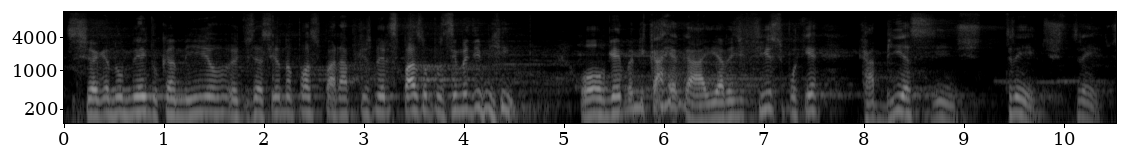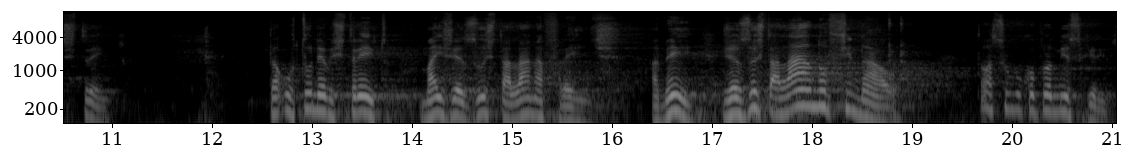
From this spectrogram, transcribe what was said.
Chega no meio do caminho, eu disse assim: eu não posso parar, porque senão eles passam por cima de mim. Ou alguém vai me carregar. E era difícil, porque cabia assim, estreito, estreito, estreito. Então, o túnel estreito, mas Jesus está lá na frente. Amém? Jesus está lá no final. Então, assuma o compromisso, querido,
